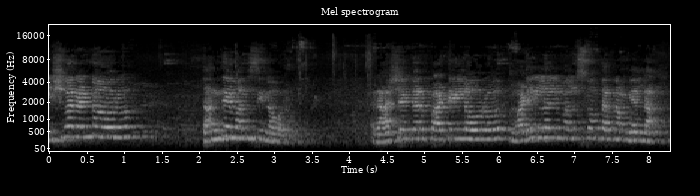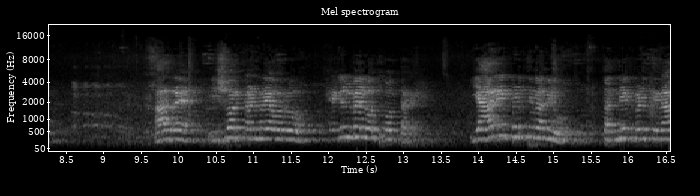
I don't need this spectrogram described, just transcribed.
ಈಶ್ವರಣ್ಣ ಅವರು ತಂದೆ ಮನಸ್ಸಿನವರು. ರಾಜಶೇಖರ್ ಪಾಟೀಲ್ ಅವರು ಮಡಿಲಲ್ಲಿ ಮಲಸ್ಕೊಂತಾರೆ ನಮ್ಗೆಲ್ಲ. ಆದ್ರೆ ಈಶ್ವರ್ ಖಂಡ್ರೆ ಅವರು ಹೆಗಲ್ ಮೇಲೆ ಒತ್ಕೊಂತಾರೆ ಯಾರಿಗೆ ಬಿಡ್ತೀರಾ ನೀವು? ತಂದೆಗೆ ಬಿಡ್ತೀರಾ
